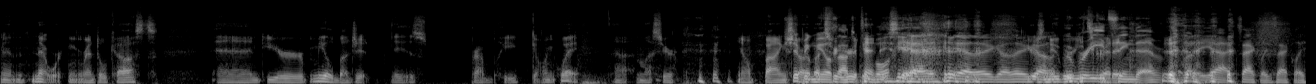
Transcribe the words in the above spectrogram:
and networking rental costs and your meal budget is probably going away uh, unless you're you know buying Shipping Starbucks meals for out your to people. attendees Yeah, yeah, there you go. There you Here's go. an Uber Eats Eats thing to everybody. yeah, exactly, exactly.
